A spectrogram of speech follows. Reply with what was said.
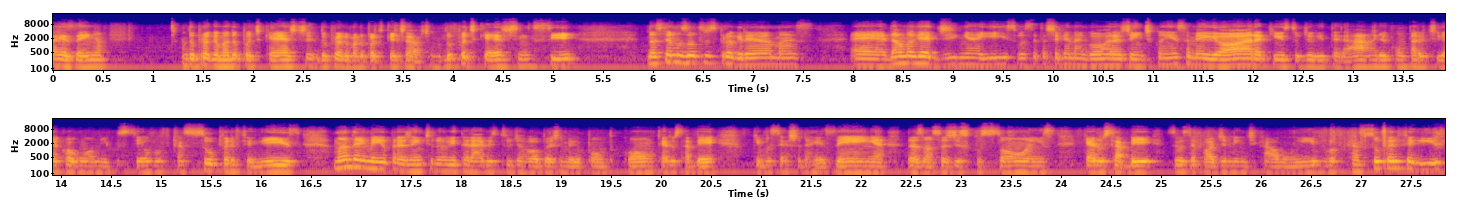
resenha do programa do podcast, do programa do podcast é ótimo, do podcast em si, nós temos outros programas é, dá uma olhadinha aí, se você está chegando agora, gente, conheça melhor aqui o Estúdio Literário, compartilha com algum amigo seu, vou ficar super feliz. Manda um e-mail pra gente no literarioestudio.gmail.com, quero saber o que você acha da resenha, das nossas discussões, quero saber se você pode me indicar algum livro, vou ficar super feliz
